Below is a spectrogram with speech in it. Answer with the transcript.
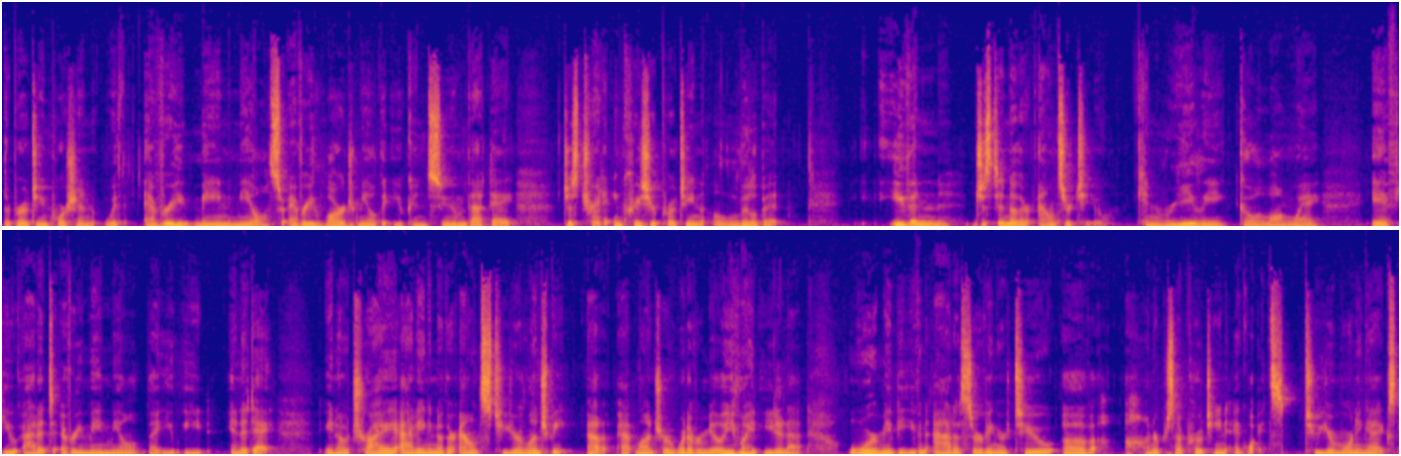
the protein portion with every main meal. So, every large meal that you consume that day, just try to increase your protein a little bit. Even just another ounce or two can really go a long way if you add it to every main meal that you eat in a day. You know, try adding another ounce to your lunch meat at, at lunch or whatever meal you might eat it at. Or maybe even add a serving or two of 100% protein egg whites to your morning eggs.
